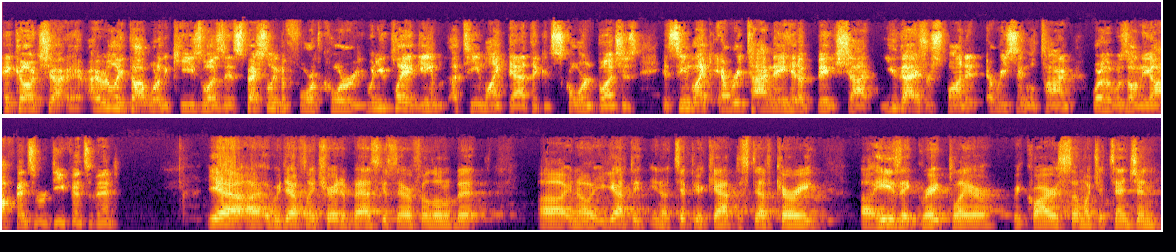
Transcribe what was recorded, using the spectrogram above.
Hey, coach, I, I, really thought one of the keys was, especially in the fourth quarter, when you play a game, a team like that that can score in bunches, it seemed like every time they hit a big shot, you guys responded every single time, whether it was on the offensive or defensive end. Yeah, uh, we definitely traded baskets there for a little bit. Uh, you know, you have to, you know, tip your cap to Steph Curry. Uh, he's a great player, requires so much attention.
